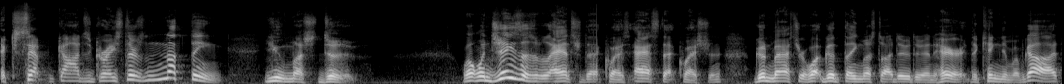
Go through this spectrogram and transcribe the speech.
accept God's grace. There's nothing you must do. Well, when Jesus answered that question, asked that question, good master, what good thing must I do to inherit the kingdom of God?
